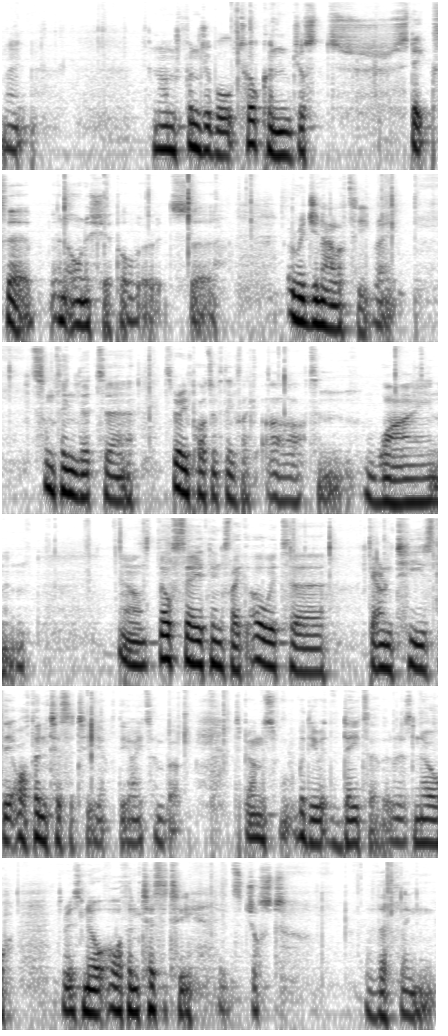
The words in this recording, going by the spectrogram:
right? A non-fungible token just stakes uh, an ownership over its uh, originality, right? It's something that uh, it's very important for things like art and wine, and you know they'll say things like, "Oh, it uh, guarantees the authenticity of the item," but to be honest with you, it's data. There is no there is no authenticity. It's just the thing,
